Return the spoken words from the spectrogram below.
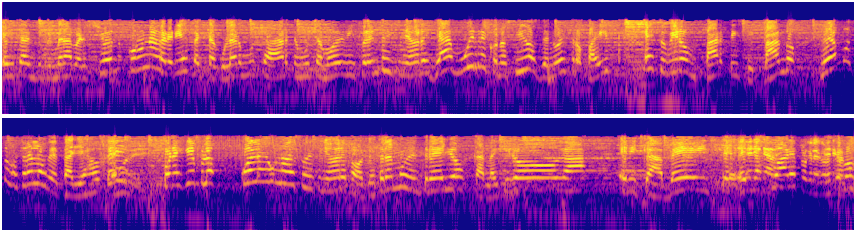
esta en su primera versión, con una galería espectacular, mucha arte, mucha moda y diferentes diseñadores ya muy reconocidos de nuestro país estuvieron participando. Le vamos a mostrar los detalles a ustedes. Por ejemplo, ¿cuál es uno de sus diseñadores favoritos? Tenemos entre ellos Carla Quiroga, Erika Beite, Erika, Suárez, porque la conocemos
